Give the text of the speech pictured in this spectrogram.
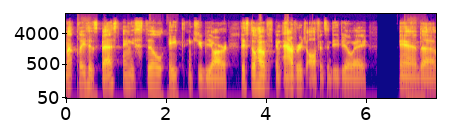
not played his best, and he's still eighth in QBR. They still have an average offense in DVOA, and uh,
